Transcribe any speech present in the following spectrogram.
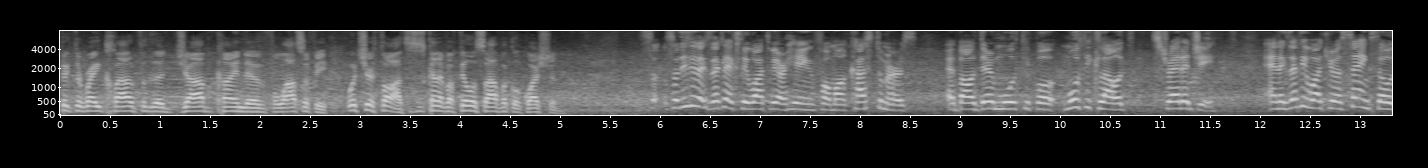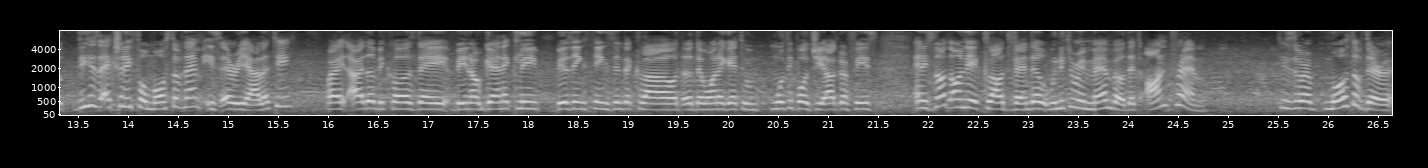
pick the right cloud for the job kind of philosophy. What's your thoughts? This is kind of a philosophical question. So, so this is exactly actually what we are hearing from our customers about their multiple multi-cloud strategy. And exactly what you're saying, so this is actually for most of them is a reality, right? Either because they've been organically building things in the cloud, or they want to get to multiple geographies. And it's not only a cloud vendor, we need to remember that on-prem this is where most of their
